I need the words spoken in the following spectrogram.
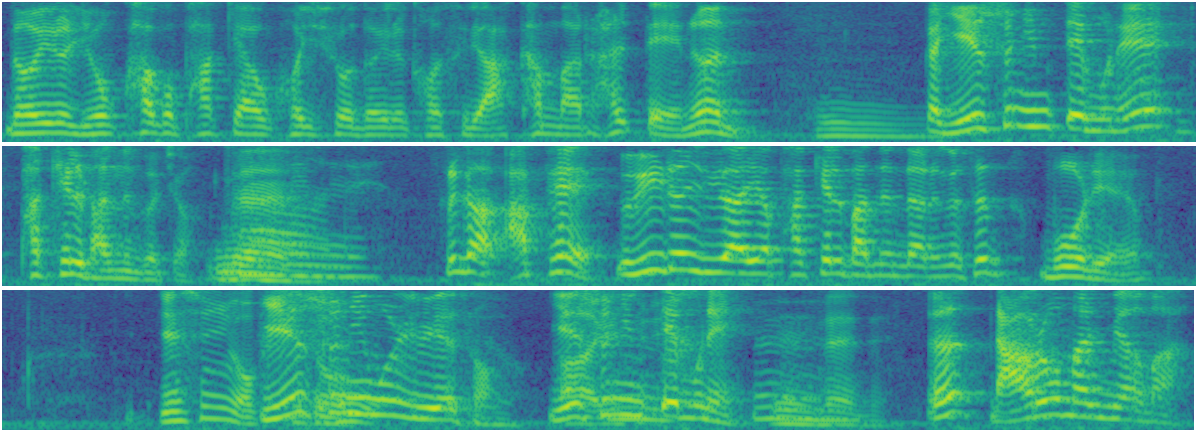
너희를 욕하고 박해하고 거짓으로 너희를 거스려 악한 말을 할 때에는 음. 그러니까 예수님 때문에 박해를 받는 거죠. 네. 아, 네. 그러니까 앞에 의를 위하여 박해를 받는다는 것은 뭘이에요? 예수님 없이도. 예수님을 위해서 예수님 예수님. 때문에 네, 네. 어? 나로 말미암아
